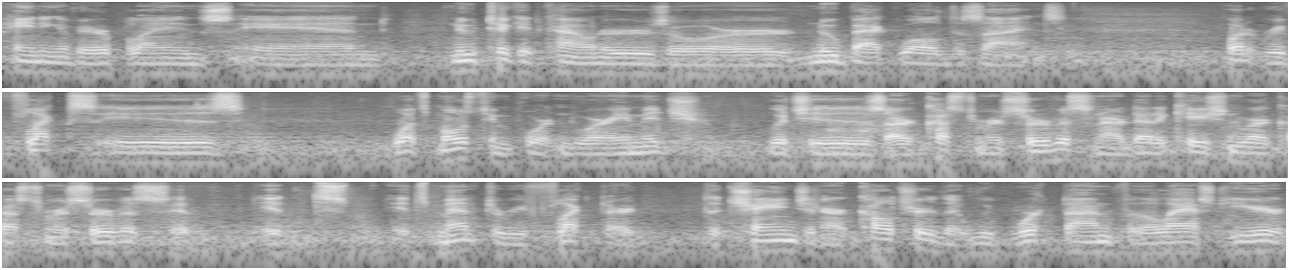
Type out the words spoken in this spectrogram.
painting of airplanes and new ticket counters or new back wall designs. What it reflects is what's most important to our image, which is our customer service and our dedication to our customer service. It, it's, it's meant to reflect our, the change in our culture that we've worked on for the last year,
